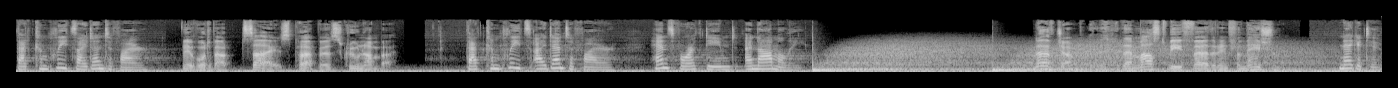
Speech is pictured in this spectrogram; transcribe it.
That completes identifier. Uh, What about size, purpose, crew number? That completes identifier. Henceforth deemed anomaly. Nerve jump. There must be further information. Negative.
